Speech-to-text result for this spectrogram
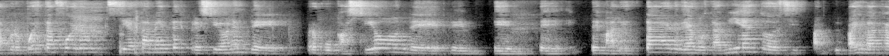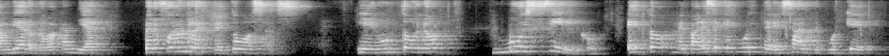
las propuestas fueron ciertamente expresiones de preocupación, de, malestar, de agotamiento, de si el país va a cambiar o no va a cambiar, pero fueron respetuosas y en un tono muy cívico. Esto me parece que es muy interesante porque,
